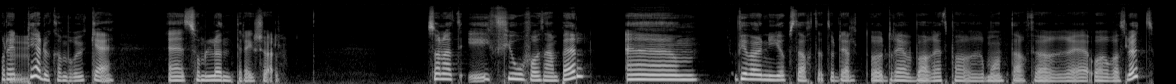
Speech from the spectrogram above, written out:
Og det er det du kan bruke eh, som lønn til deg sjøl. Sånn at i fjor, for eksempel eh, Vi var jo nyoppstartet og, delt, og drev bare et par måneder før eh, året var slutt.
